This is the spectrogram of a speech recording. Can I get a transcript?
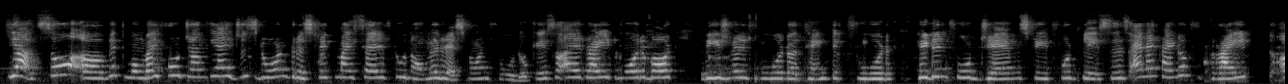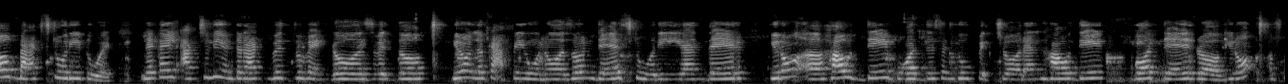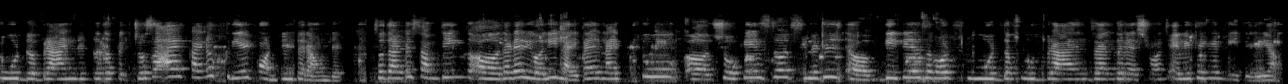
Yeah, so uh, with Mumbai Food Junkie, I just don't restrict myself to normal restaurant food. Okay, so I write more about regional food, authentic food, hidden food gems, street food places, and I kind of write a backstory to it. Like I'll actually interact with the vendors, with the you know the cafe owners on their story and their you know uh, how they bought this into picture and how they brought their uh, you know food brand into the picture. So I kind of create content around it. So that is something uh, that I really like. I like to uh, showcase the little uh, details about food, the food brands and the restaurants, everything in detail. Yeah.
